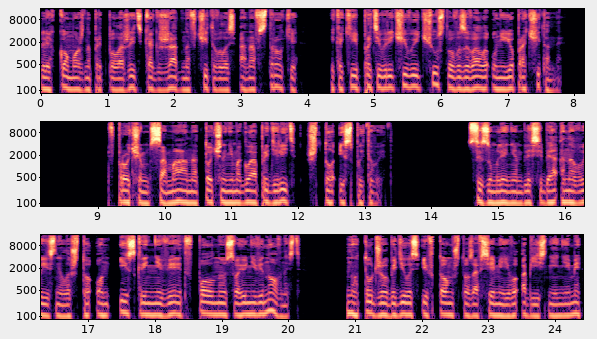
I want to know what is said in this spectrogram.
легко можно предположить, как жадно вчитывалась она в строки и какие противоречивые чувства вызывало у нее прочитанное. Впрочем, сама она точно не могла определить, что испытывает. С изумлением для себя она выяснила, что он искренне верит в полную свою невиновность, но тут же убедилась и в том, что за всеми его объяснениями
